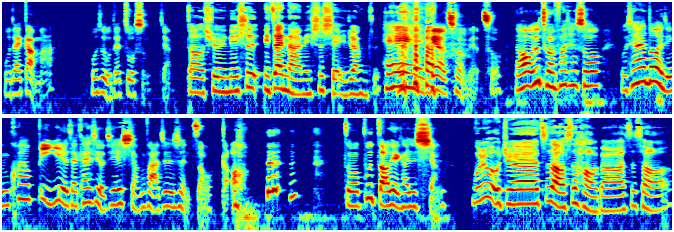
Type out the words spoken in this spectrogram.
我在干嘛。或是我在做什么？这样找寻你是你在哪？你是谁？这样子，嘿嘿嘿，没有错，没有错。然后我就突然发现，说我现在都已经快要毕业了，才开始有这些想法，真的是很糟糕。怎么不早点开始想？不是，我觉得至少是好的啊，至少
